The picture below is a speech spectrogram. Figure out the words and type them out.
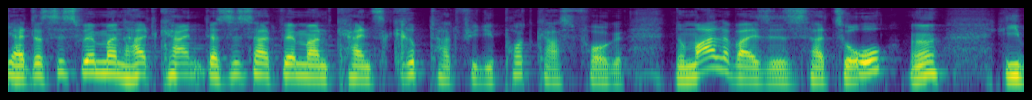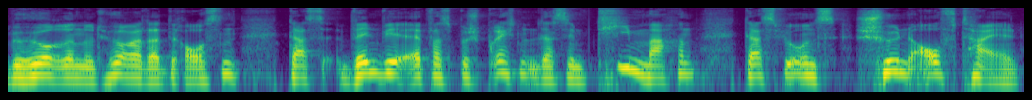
ja, das ist, wenn man halt kein, das ist halt, wenn man kein Skript hat für die Podcast-Folge. Normalerweise ist es halt so, ne, liebe Hörerinnen und Hörer da draußen, dass wenn wir etwas besprechen und das im Team machen, dass wir uns schön aufteilen.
